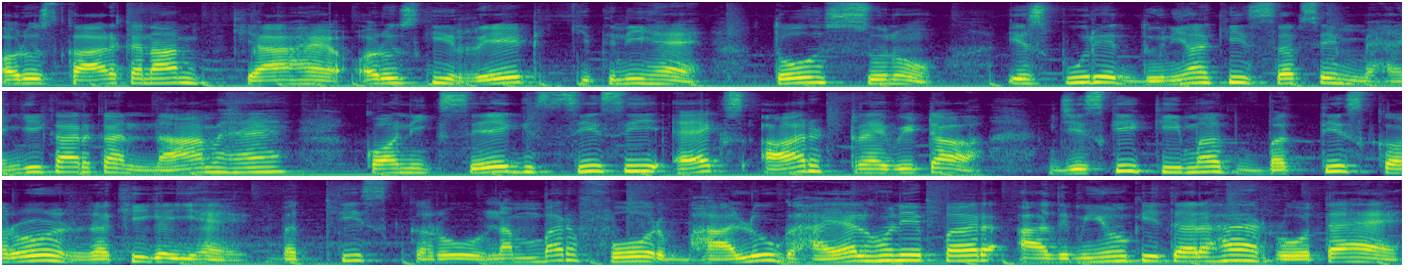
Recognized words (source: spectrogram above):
और उस कार का नाम क्या है, और उसकी रेट कितनी है? तो सुनो, इस पूरे दुनिया की सबसे महँगी कार का नाम है कॉनिक्सेग सी सी एक्स आर ट्रेविटा, जिसकी कीमत 32 करोड़ रखी गई है। 32 करोड़। नंबर फोर, भालू घायल होने पर आदमियों की तरह रोता है।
